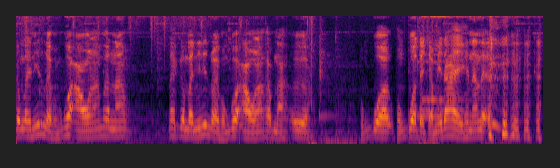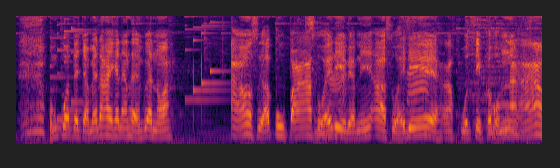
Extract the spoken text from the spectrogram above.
กำไรนิดหน่อยผมก็เอานะเพื่อนนะได้กำไรนิดหน่อยผมก็เอานะครับนะเออ ผมกลัวผมกลัวแต่จะไม่ได้แค่นั้นแหละ ผมกลัวแต่จะไม่ได้แค่นั้นแหละเพื่อนเนาะอ้าวเสือปูปลาสวยดีแบบนี้ อ่าสวยดีอ่าคูณสิบครับผมนะอ้าว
